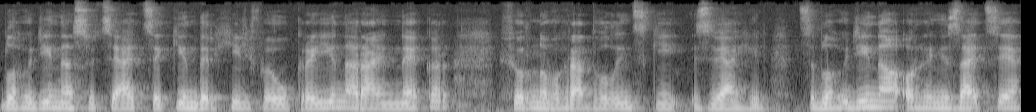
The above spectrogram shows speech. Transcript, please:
благодійна асоціація Кіндерхільфе Україна, Райн Некар, Фюр Новоград Волинський Звягіль. Це благодійна організація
